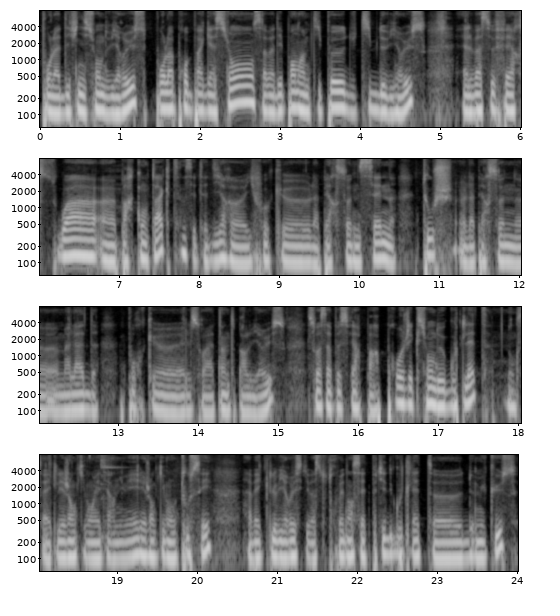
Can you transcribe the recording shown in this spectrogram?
pour la définition de virus. Pour la propagation, ça va dépendre un petit peu du type de virus. Elle va se faire soit par contact, c'est-à-dire il faut que la personne saine touche la personne malade pour qu'elle soit atteinte par le virus. Soit ça peut se faire par projection de gouttelettes, donc ça va être les gens qui vont éternuer, les gens qui vont tousser, avec le virus qui va se retrouver dans cette petite gouttelette euh, de mucus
